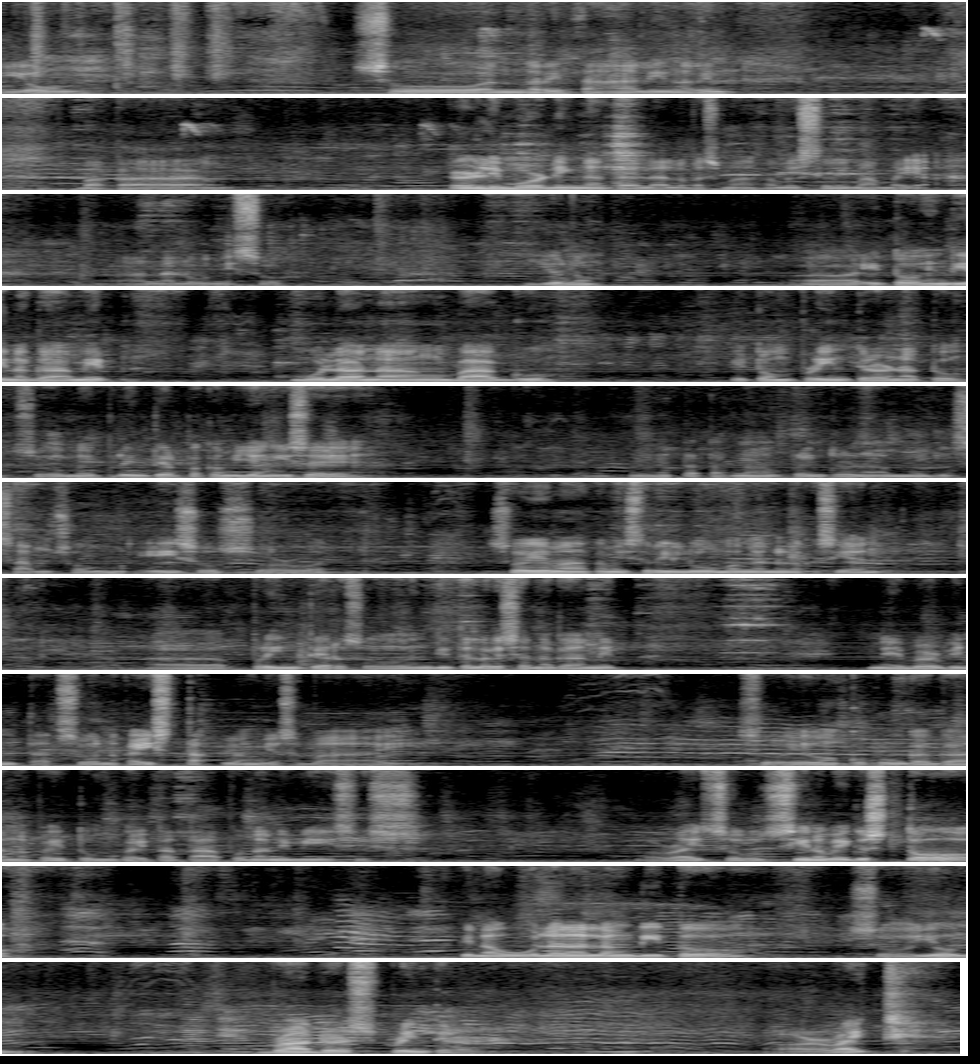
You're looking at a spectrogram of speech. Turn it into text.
Yun. So, ano na rin, tanghali na rin. Baka early morning na tayo lalabas mga kamisteri mamaya ah, na lunes. So, yun no. Ah, ito hindi nagamit mula ng bago itong printer na to. So, may printer pa kami yung isa eh. Yung tatak ng printer na may Samsung, Asus or what. So, yung mga kamisteri lumang ano na kasi yan uh, printer so hindi talaga siya nagamit never been touched so naka-stack lang niya sa bahay so ewan ko kung gagana pa ito mukha itatapon na ni misis. Alright so sino may gusto? Pinaulan na lang dito. So yun. Brothers printer. Alright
